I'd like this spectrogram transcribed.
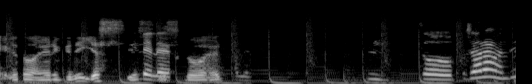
ஏதோ ஆயிருக்குது. Yes yes go ahead so Pujara வந்து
